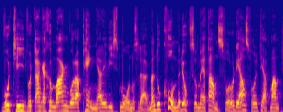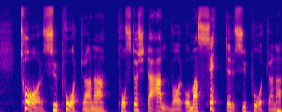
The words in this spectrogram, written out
vår tid, vårt engagemang, våra pengar i viss mån och sådär. Men då kommer det också med ett ansvar. Och det ansvaret är att man tar supportrarna på största allvar och man sätter supportrarna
